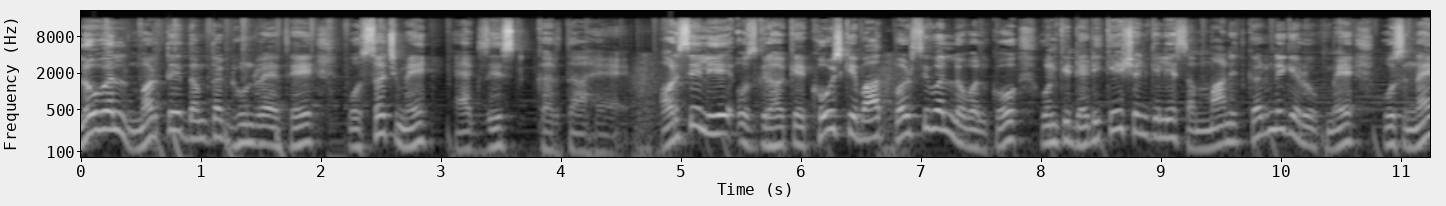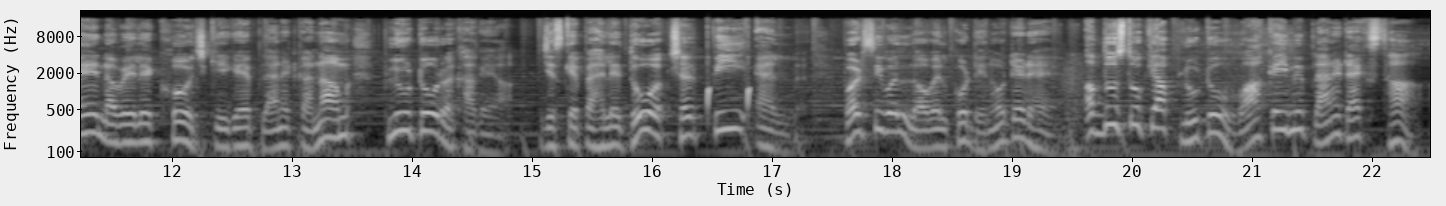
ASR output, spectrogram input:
लोवेल मरते दम तक ढूंढ रहे थे, वो सच में एग्जिस्ट करता है। और इसीलिए उस ग्रह के खोज के बाद पर्सिवल लोवल को उनकी डेडिकेशन के लिए सम्मानित करने के रूप में उस नए नवेले खोज किए गए प्लैनेट का नाम प्लूटो रखा गया, जिसके पहले दो अक्षर पी एल पर्सिवल लोवेल को डिनोटेड है। अब दोस्तों, क्या प्लूटो वाकई में प्लैनेट एक्स था?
